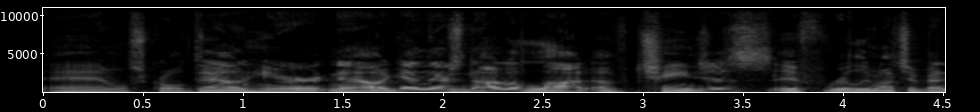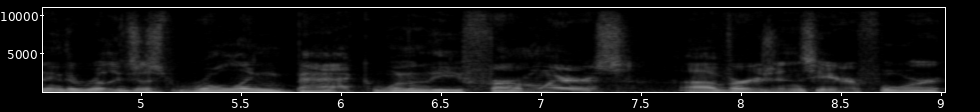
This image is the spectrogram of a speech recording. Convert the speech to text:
And we'll scroll down here. Now, again, there's not a lot of changes, if really much of any. They're really just rolling back one of the firmwares uh, versions here for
